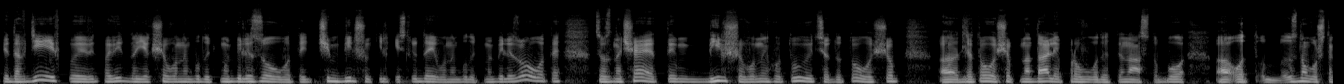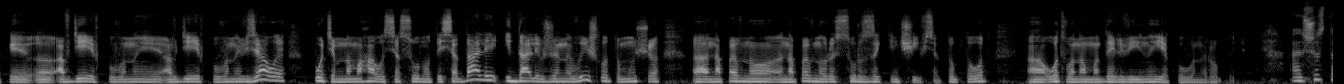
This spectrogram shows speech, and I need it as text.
під Авдіївкою. Відповідно, якщо вони будуть мобілізовувати, чим більшу кількість людей вони будуть мобілізовувати, це означає, тим більше вони готуються до того, щоб е, для того, щоб надалі проводити наступ. Бо е, от знову ж таки е, Авдіївку вони Авдіївку вони взяли, потім намагалися сунутися далі, і далі вже не вийшло, тому що напевно напевно ресурс закінчився. Тобто, от, от вона модель війни, яку вони роблять. Е, 6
